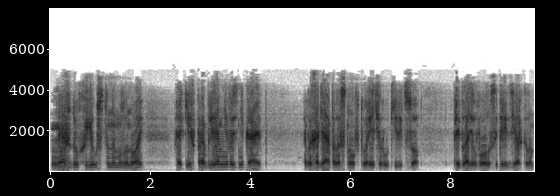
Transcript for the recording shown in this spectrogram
Между Хьюстоном и Луной таких проблем не возникает. Выходя, ополоснул в туалете руки и лицо, пригладил волосы перед зеркалом,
